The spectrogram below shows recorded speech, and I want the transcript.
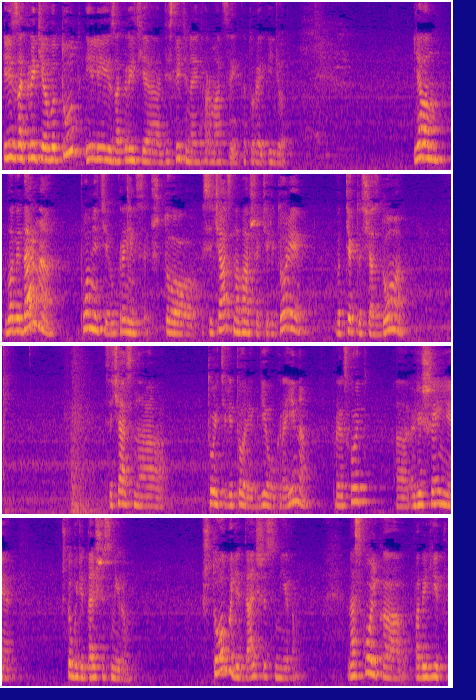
или закрытия вот тут, или закрытия действительно информации, которая идет. Я вам благодарна Помните, украинцы, что сейчас на вашей территории, вот те, кто сейчас дома, сейчас на той территории, где Украина, происходит э, решение, что будет дальше с миром. Что будет дальше с миром? Насколько победит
